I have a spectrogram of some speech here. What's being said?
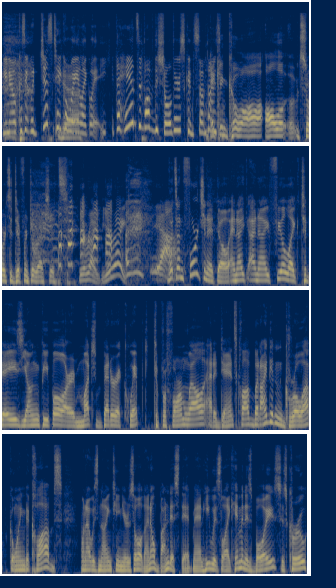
you know, because it would just take Yeah. away, like, the hands above the shoulders can sometimes. it can go all all uh, sorts of different directions. you're right. You're right. yeah. What's unfortunate though, and I and I feel like today's young people are much better equipped to perform well at a dance club, but I didn't grow up going to clubs when I was 19 years old. I know Bundus did, man. He was like him and his boys, his crew,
